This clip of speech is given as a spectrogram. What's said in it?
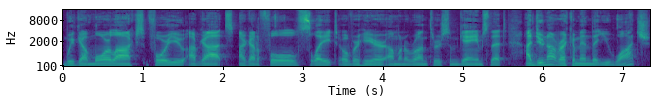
We've got more locks for you. I've got I got a full slate over here. I'm going to run through some games that I do not recommend that you watch,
